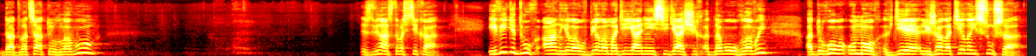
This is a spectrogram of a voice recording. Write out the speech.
да, 20 главу, с 12 стиха. «И видит двух ангелов в белом одеянии, сидящих одного у главы, а другого у ног, где лежало тело Иисуса.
